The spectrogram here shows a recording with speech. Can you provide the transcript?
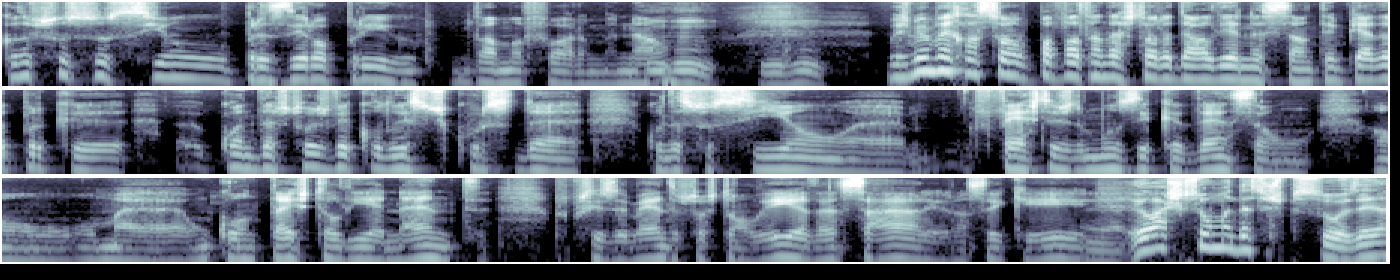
quando as pessoas associam o prazer ao perigo, de alguma forma, não? Uhum, uhum. Mas mesmo em relação, voltando à história da alienação, tem piada porque eh, quando as pessoas veem com esse discurso da quando associam uh, festas de música, dança a um, um, uma, um contexto alienante, porque precisamente as pessoas estão ali a dançar e não sei o quê. É, eu acho que sou uma dessas pessoas, é,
